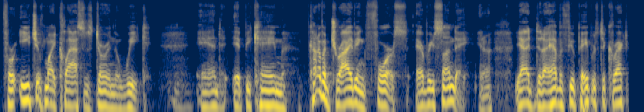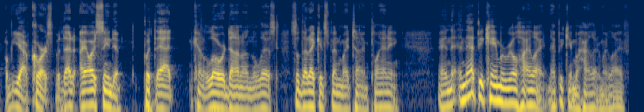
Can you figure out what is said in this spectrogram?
for each of my classes during the week. And it became kind of a driving force every Sunday. You know, yeah, did I have a few papers to correct? Oh, yeah, of course, but that I always seem to put that kind of lower down on the list so that I could spend my time planning, and and that became a real highlight. That became a highlight of my life.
